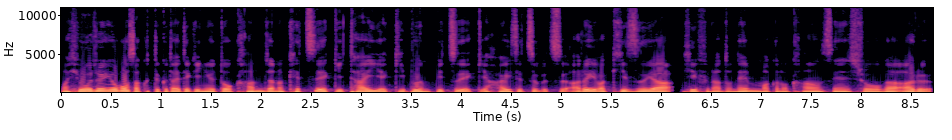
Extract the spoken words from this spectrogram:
まあ、標準予防策って具体的に言うと、患者の血液、体液、分泌液、排泄物、あるいは傷や皮膚など粘膜の感染症がある、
